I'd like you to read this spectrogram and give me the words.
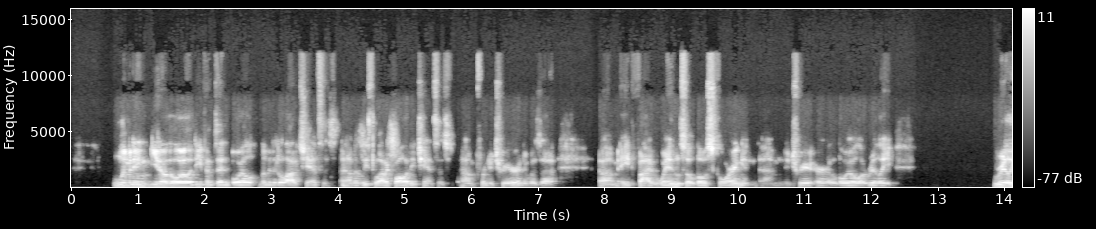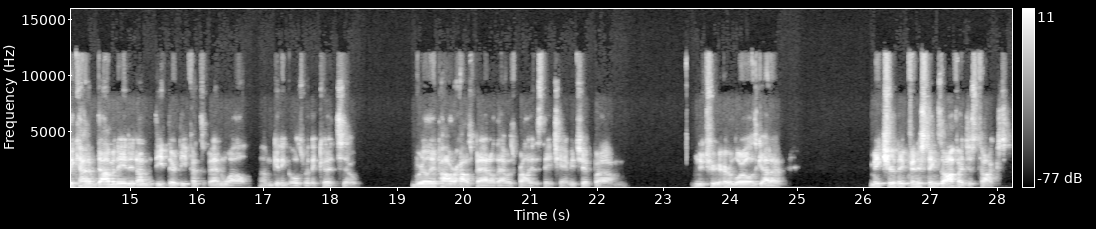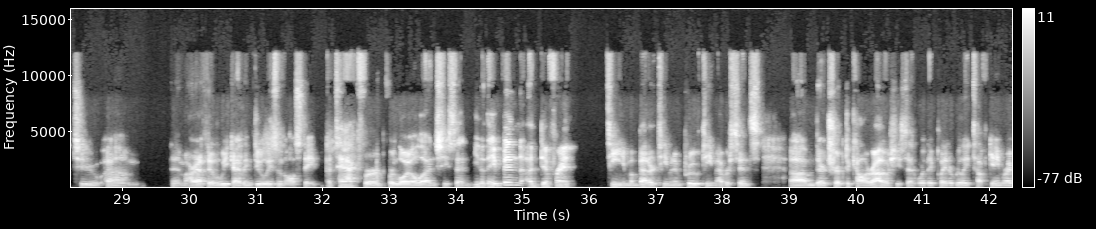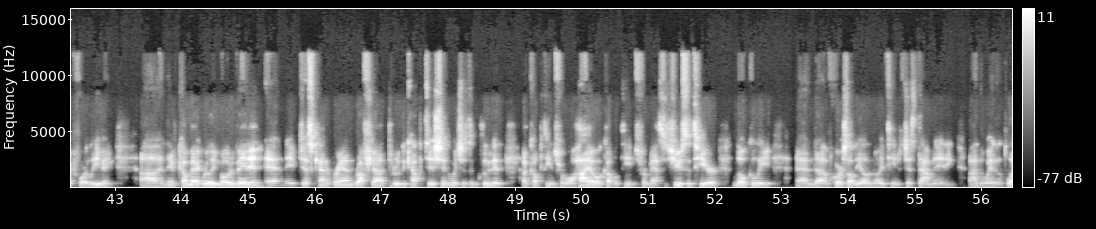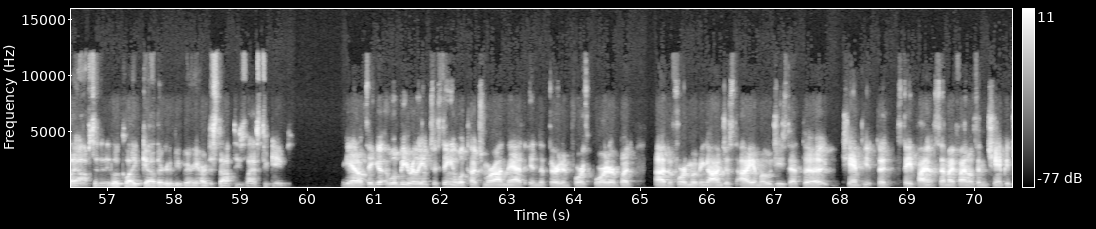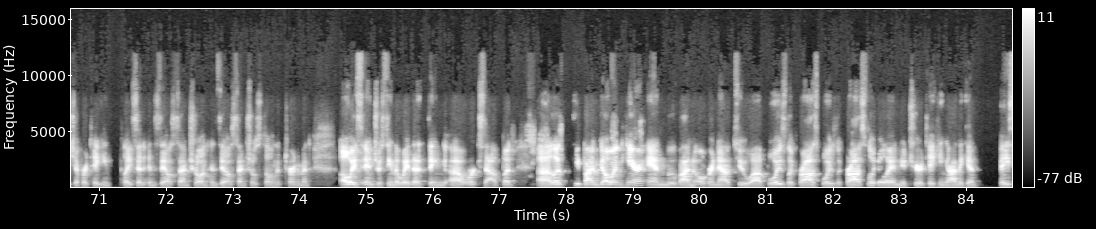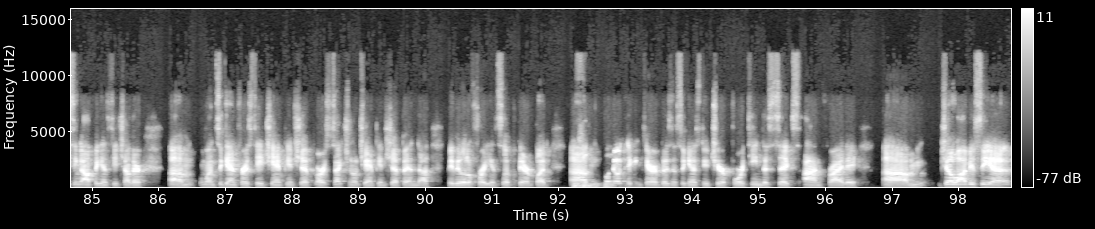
limiting, you know, the Loyola defense and Boyle limited a lot of chances, um, at least a lot of quality chances um, for New Trier. And it was a um, 8 5 win, so low scoring. And um, New Trier or Loyola really, really kind of dominated on the de- their defensive end while um, getting goals where they could. So really a powerhouse battle. That was probably the state championship. Um, New Trier or Loyal has got to make sure they finish things off. I just talked to um, our athlete of the week, Eileen Dooley's an all-state attack for for Loyola, and she said, you know, they've been a different team, a better team, an improved team ever since um, their trip to Colorado. She said, where they played a really tough game right before leaving. Uh, and they've come back really motivated and they've just kind of ran roughshod through the competition, which has included a couple teams from Ohio, a couple teams from Massachusetts here locally, and uh, of course all the Illinois teams just dominating on the way to the playoffs. And they look like uh, they're going to be very hard to stop these last two games. Yeah, I don't think it will be really interesting, and we'll touch more on that in the third and fourth quarter. But uh, before moving on, just eye emojis that the champion, the state final, semifinals and championship are taking place at Hinsdale Central, and Hinsdale Central is still in the tournament. Always interesting the way that thing uh, works out. But uh, let's keep on going here and move on over now to uh, boys lacrosse. Boys lacrosse, Loyola and New Trier taking on again facing off against each other um, once again for a state championship or a sectional championship, and uh, maybe a little Freudian slip there. But um, mm-hmm. taking care of business against New Trier, fourteen to six on Friday. Um, Joe, obviously, uh,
